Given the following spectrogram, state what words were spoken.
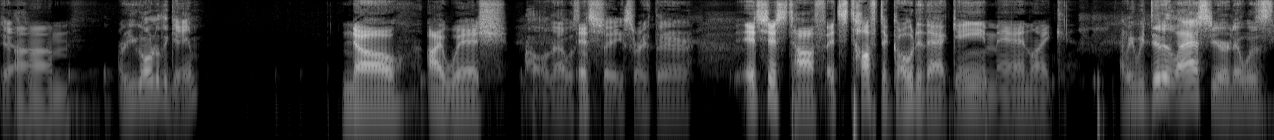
yeah. um, Are you going to the game? no, I wish. Oh, that was It's- a face right there. It's just tough. It's tough to go to that game, man. Like, I mean, we did it last year, and it was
